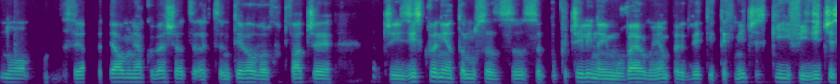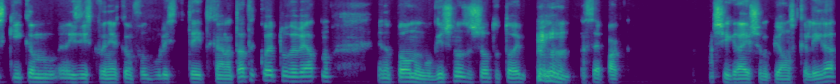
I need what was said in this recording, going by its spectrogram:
но сега специално някой беше акцентирал върху това, че че изискванията му са, са покачили неимоверно. Имам предвид и технически, и физически към изисквания към футболистите и така нататък, което вероятно е напълно логично, защото той все пак ще играе в Шампионска лига,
